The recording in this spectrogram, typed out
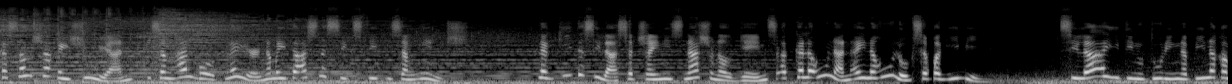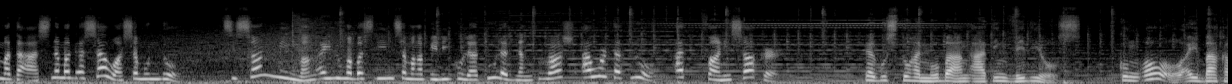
Kasam siya kay Xu Yan, isang handball player na may taas na 6 feet 1 inch. Nagkita sila sa Chinese National Games at kalaunan ay nahulog sa pag-ibig. Sila ay itinuturing na pinakamataas na mag-asawa sa mundo. Si Sun Mingmang ay lumabas din sa mga pelikula tulad ng Rush Hour 3 at Funny Soccer. Kagustuhan mo ba ang ating videos? Kung oo ay baka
